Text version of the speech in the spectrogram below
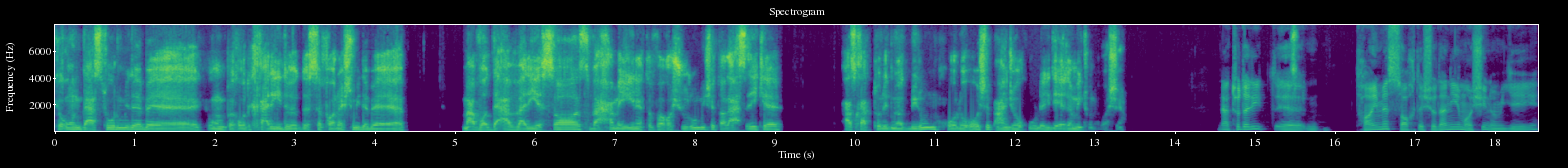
که اون دستور میده به که اون به قولی خرید به سفارش میده به مواد اولیه ساز و همه این اتفاق شروع میشه تا لحظه ای که از خط تولید میاد بیرون هول و هوش 50 خورده دقیقه می‌تونه باشه. نه تو داری تایم ساخته شدن یه ماشین رو میگی؟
